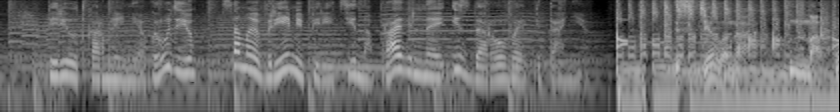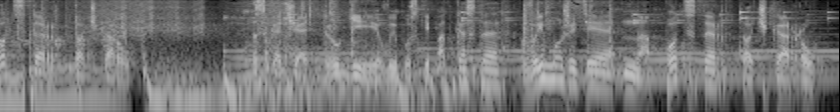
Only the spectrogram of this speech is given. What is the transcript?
Период кормления грудью – самое время перейти на правильное и здоровое питание. Сделано на podster.ru Скачать другие выпуски подкаста вы можете на podster.ru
